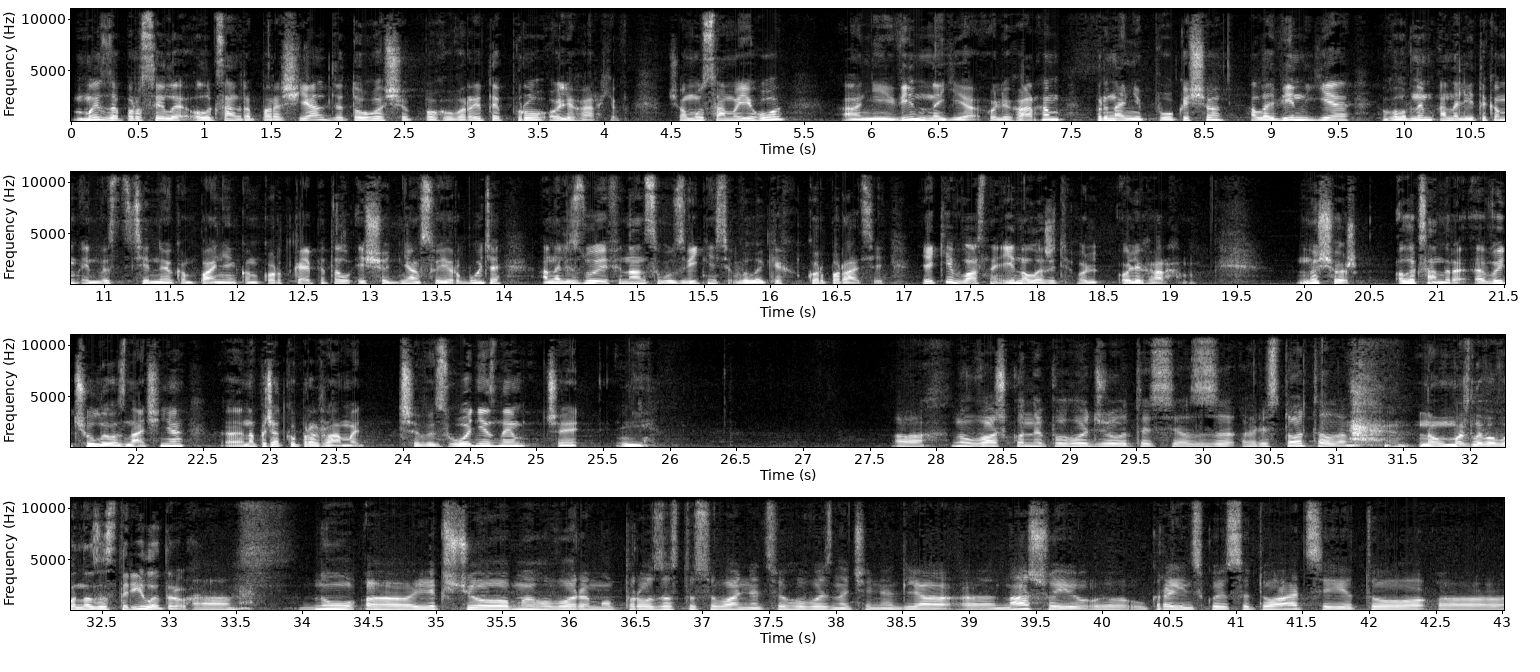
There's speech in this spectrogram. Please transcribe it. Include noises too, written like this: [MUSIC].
Ми запросили Олександра Парашія для того, щоб поговорити про олігархів. Чому саме його? А ні, він не є олігархом, принаймні поки що, але він є головним аналітиком інвестиційної компанії Concord Capital і щодня в своїй роботі аналізує фінансову звітність великих корпорацій, які власне і належать олігархам. Ну що ж, Олександре, ви чули означення е, на початку програми. Чи ви згодні з ним, чи ні? А, ну, важко не погоджуватися з Арістотелем. [LAUGHS] Ну можливо, воно застаріло трохи. А, ну, а, якщо ми говоримо про застосування цього визначення для е, нашої е, української ситуації, то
